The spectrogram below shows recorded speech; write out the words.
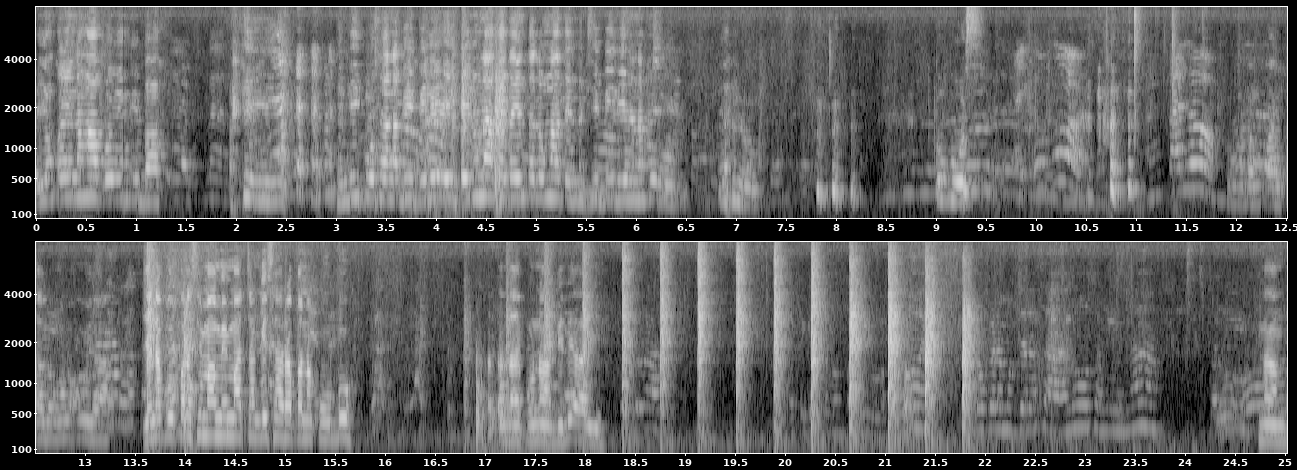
Eh yung kaya na nga po yung iba. Ay, hindi po sana bibili. Eh, kayo nung nakita yung talong natin, nagsibilihan na po. Oh. Yan o. Ubus. Ay, ubos! Ang talong! Kulang pa ang talong ano kuya. Diyan na po para si Mami Machanggi sa harapan ng kubo. At ang dami po nabili ay. Nang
